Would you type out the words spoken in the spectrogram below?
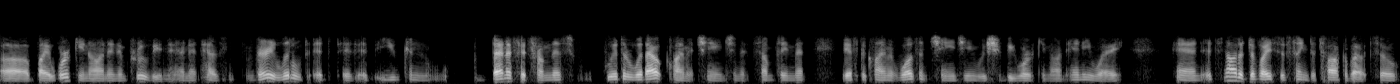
uh, by working on and improving. And it has very little. It, it, it, you can benefit from this with or without climate change, and it's something that if the climate wasn't changing, we should be working on anyway. And it's not a divisive thing to talk about. So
